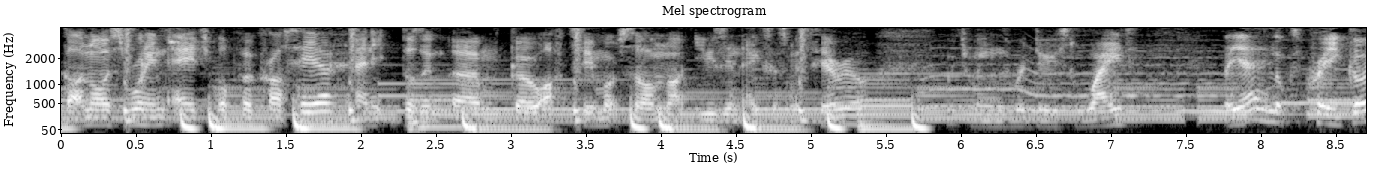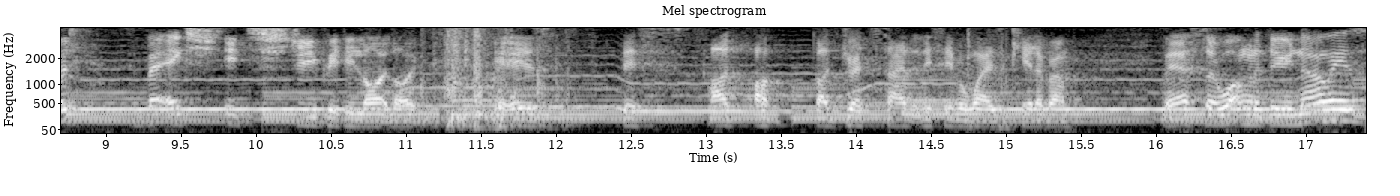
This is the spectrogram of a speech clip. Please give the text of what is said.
got a nice running edge up across here and it doesn't um, go off too much so I'm not using excess material which means reduced weight. But yeah, it looks pretty good. It's, it's stupidly light, like it is. This, I, I, I dread to say that this even weighs a kilogram. But yeah, so what I'm gonna do now is,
